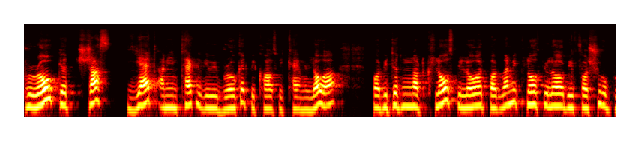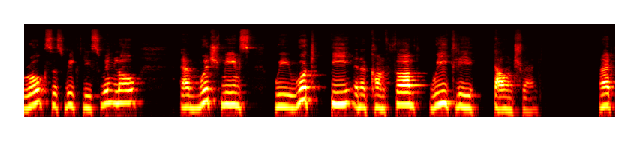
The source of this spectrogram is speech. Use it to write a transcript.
broke it just yet. I mean, technically we broke it because we came lower, but we did not close below it. But when we closed below it, we for sure broke this weekly swing low, um, which means we would be in a confirmed weekly downtrend. Right?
